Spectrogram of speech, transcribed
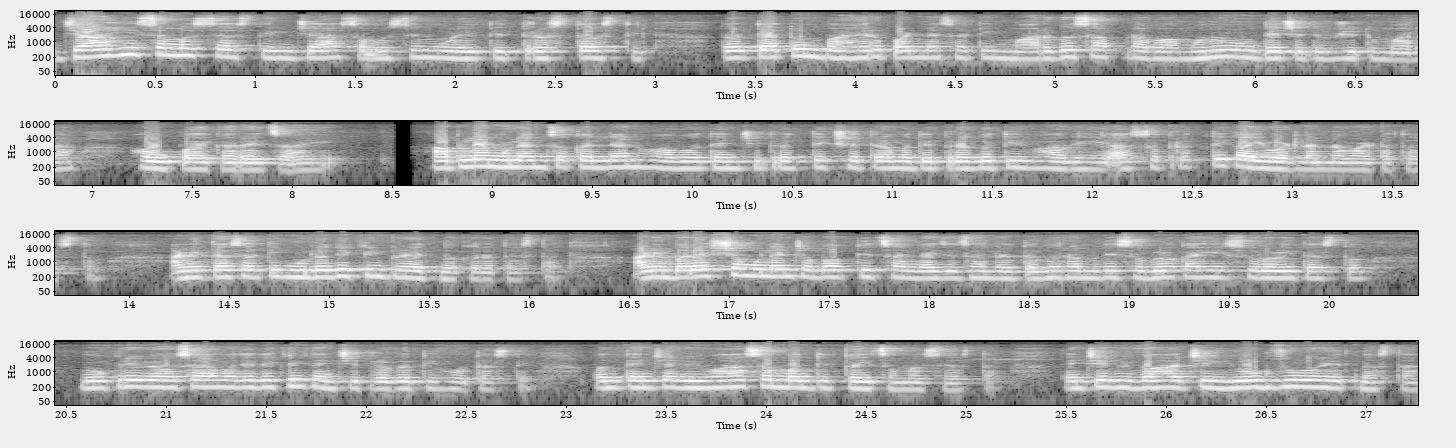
ज्याही समस्या असतील ज्या समस्येमुळे ते त्रस्त असतील तर त्यातून बाहेर पडण्यासाठी मार्ग सापडावा म्हणून उद्याच्या दिवशी तुम्हाला हा उपाय करायचा आहे. आपल्या मुलांचं कल्याण व्हावं त्यांची प्रत्येक क्षेत्रामध्ये प्रगती व्हावी असं प्रत्येक आईवडिलांना वाटत असतं. आणि त्यासाठी मुलं देखील प्रयत्न करत असतात. आणि बऱ्याचशा मुलांच्या बाबतीत सांगायचं झालं तर घरामध्ये सगळं काही सुरळीत असतं. नोकरी व्यवसायामध्ये देखील त्यांची प्रगती होत असते. पण त्यांच्या विवाहासंबंधित काही समस्या असतात. त्यांचे विवाहाचे योग जुळून येत नसतात.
